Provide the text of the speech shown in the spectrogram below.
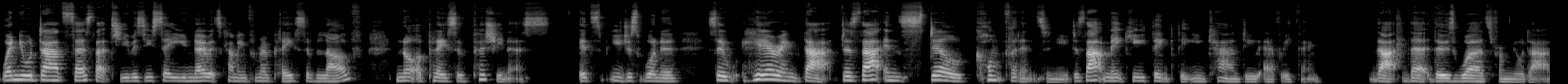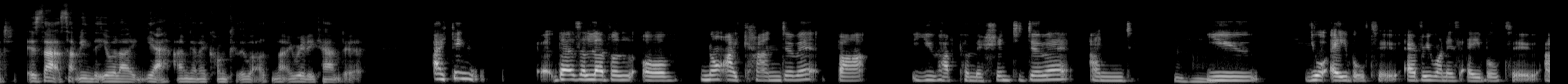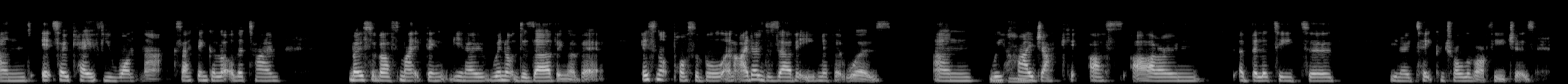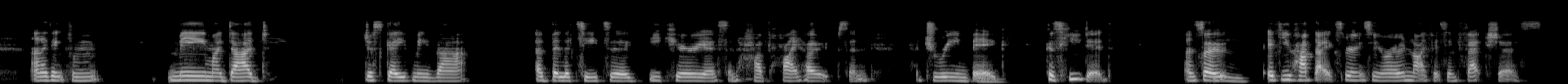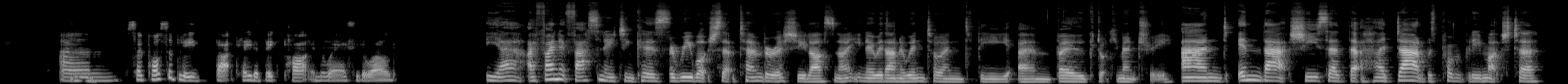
when your dad says that to you, as you say, you know it's coming from a place of love, not a place of pushiness. It's you just want to. So hearing that, does that instill confidence in you? Does that make you think that you can do everything? That that those words from your dad is that something that you're like, yeah, I'm going to conquer the world, and I really can do it. I think uh, there's a level of not I can do it, but you have permission to do it and mm-hmm. you you're able to everyone is able to and it's okay if you want that because i think a lot of the time most of us might think you know we're not deserving of it it's not possible and i don't deserve it even if it was and we mm-hmm. hijack us our own ability to you know take control of our futures and i think from me my dad just gave me that ability to be curious and have high hopes and dream big because mm. he did. And so mm. if you have that experience in your own life, it's infectious. Mm. Um, mm. So possibly that played a big part in the way I see the world. Yeah, I find it fascinating because I rewatched September issue last night, you know, with Anna Wintour and the um, Vogue documentary. And in that, she said that her dad was probably much to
